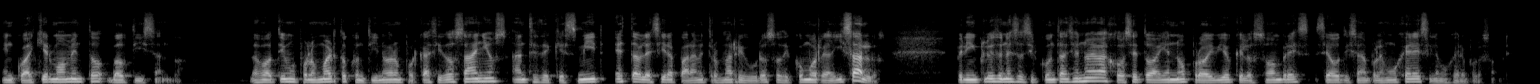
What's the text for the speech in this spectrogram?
en cualquier momento bautizando. Los bautismos por los muertos continuaron por casi dos años antes de que Smith estableciera parámetros más rigurosos de cómo realizarlos. Pero incluso en esas circunstancias nuevas, José todavía no prohibió que los hombres se bautizaran por las mujeres y las mujeres por los hombres.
